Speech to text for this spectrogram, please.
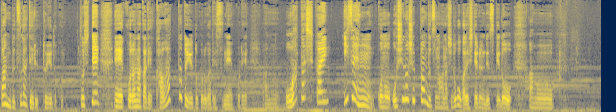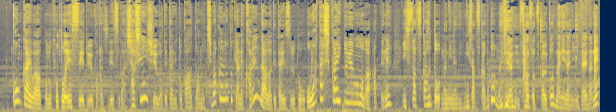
版物が出るというところ。そして、えー、コロナ禍で変わったというところがですね、これ、あの、お渡し会以前、この推しの出版物の話どこかでしてるんですけど、あの、今回はこのフォトエッセイという形ですが、写真集が出たりとか、あとあの、千葉くんの時はね、カレンダーが出たりすると、お渡し会というものがあってね、1冊買うと何々、2冊買うと何々、3冊買うと何々みたいなね、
